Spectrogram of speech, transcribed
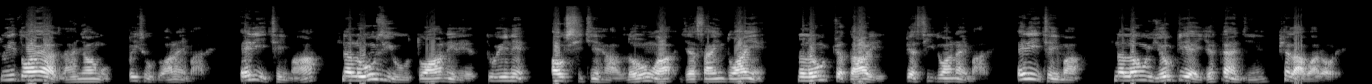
တွေးသွားရလမ်းကြောင်းကိုပိတ်ဆို့သွားနိုင်ပါတယ်အဲ့ဒီအချိန်မှာ နှလုံးစီကိုသွားနေတဲ့သွေးနဲ့အောက်ဆီဂျင်ဟာလုံးဝရပ်ဆိုင်းသွားရင်နှလုံးကြွက်သားတွေပျက်စီးသွားနိုင်ပါတယ်။အဲ့ဒီအချိန်မှာနှလုံးရုတ်တရက်ရပ်တန့်ခြင်းဖြစ်လာပါတော့တယ်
